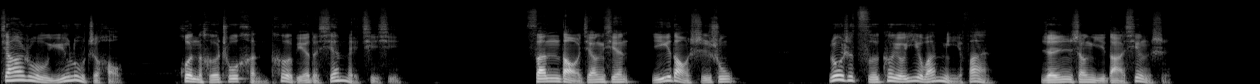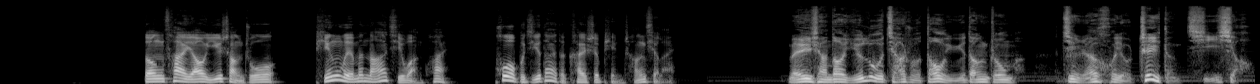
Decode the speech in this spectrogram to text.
加入鱼露之后。混合出很特别的鲜美气息。三道姜鲜，一道时蔬。若是此刻有一碗米饭，人生一大幸事。等菜肴一上桌，评委们拿起碗筷，迫不及待的开始品尝起来。没想到鱼露加入刀鱼当中，竟然会有这等奇效。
